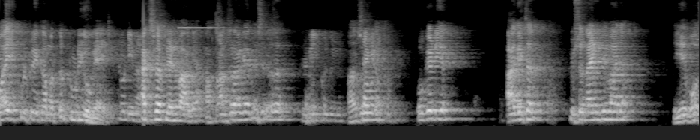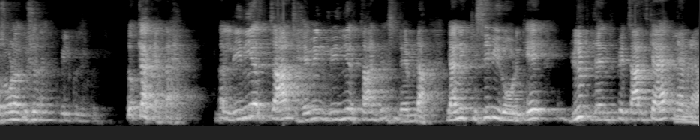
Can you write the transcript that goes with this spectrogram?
y equal to A का मतलब 2d हो गया है 2d में प्लेन में आ गया। अब आंसर आ गया कैसे सर? बिल्कुल बिल्कुल। आंसर आ गया। ओके डियर आगे चल। क्वेश्चन 19 में आ जा ये बहुत सोना क्वेश्चन है। बिल्कुल बिल्कुल। तो क्या कहता है? The linear charge having linear charge is lambda यानी किसी भी रोड के यूनिट लेंथ पे चार्ज क्या है. लेमडा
